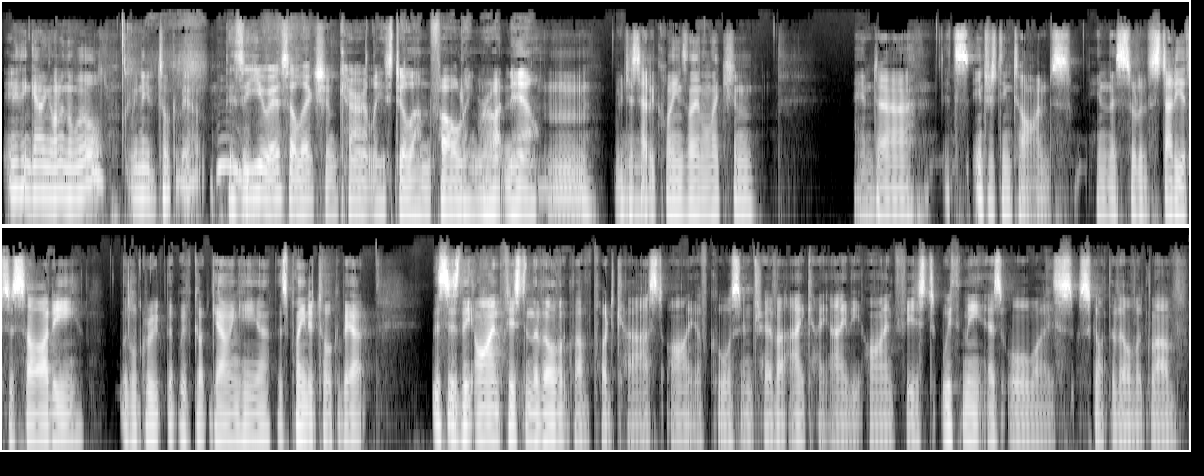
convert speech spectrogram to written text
Anything going on in the world we need to talk about? There's a US election currently still unfolding right now. Mm, we just had a Queensland election, and uh, it's interesting times in this sort of study of society little group that we've got going here. There's plenty to talk about. This is the Iron Fist and the Velvet Glove podcast. I, of course, am Trevor, aka the Iron Fist. With me, as always, Scott the Velvet Glove.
